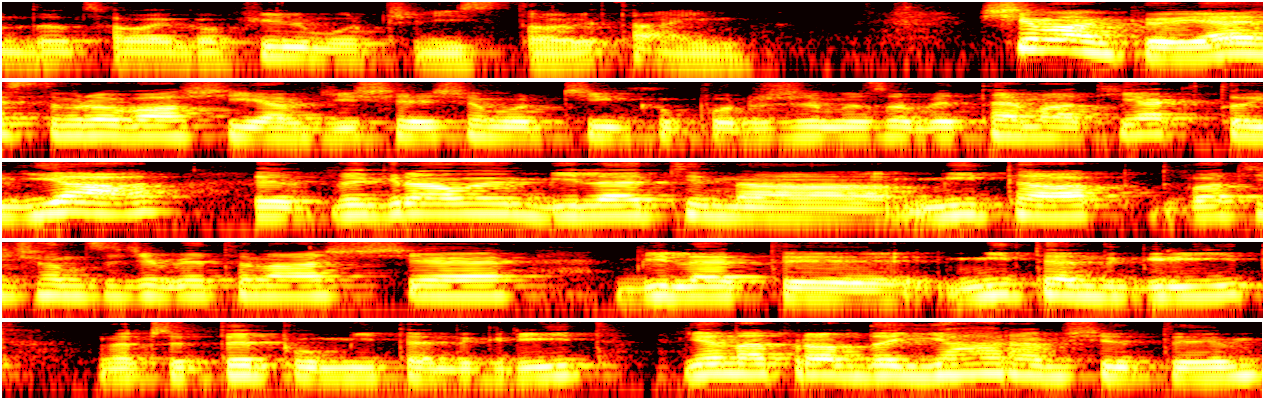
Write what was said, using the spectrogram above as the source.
do całego filmu, czyli story time. Siemanko, ja jestem Rowashi, a w dzisiejszym odcinku poruszymy sobie temat, jak to ja wygrałem bilety na Meetup 2019, bilety Meet and Greet, znaczy typu Meet and Greet. Ja naprawdę jaram się tym,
